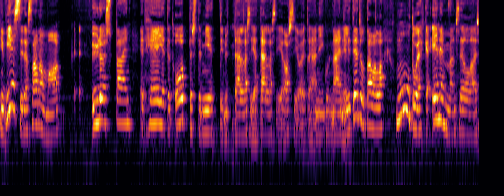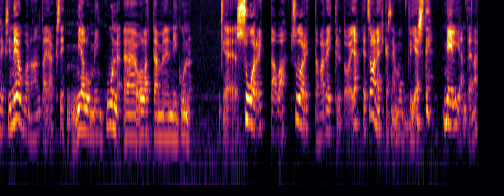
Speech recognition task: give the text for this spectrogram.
Niin vie sitä sanomaa ylöspäin, että hei, että, että ootte sitten miettinyt tällaisia tällaisia asioita ja niin kuin näin. Eli tietyllä tavalla muutu ehkä enemmän sellaiseksi neuvonantajaksi mieluummin kuin äh, olla tämmöinen niin kuin suorittava, suorittava rekrytoija. Et se on ehkä se mun viesti. Neljäntenä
